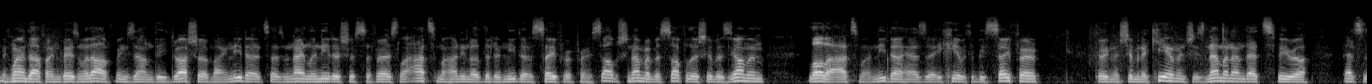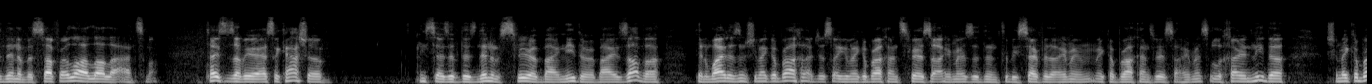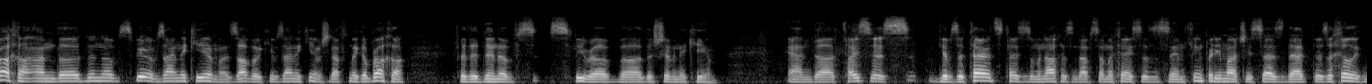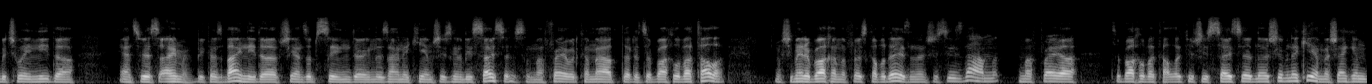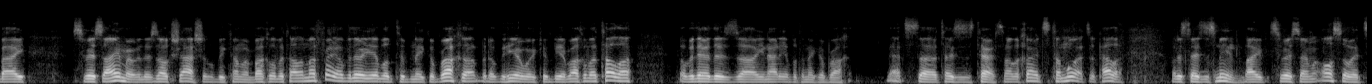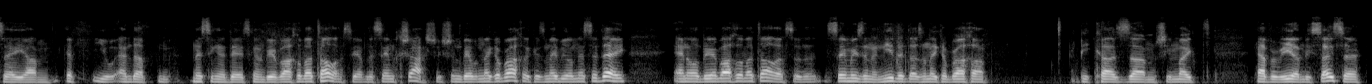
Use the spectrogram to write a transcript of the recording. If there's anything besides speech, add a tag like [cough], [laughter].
the Gemara Daf Ein Beis Madal brings down the drasha by Nida. It says, "V'nayin lenida sheseferes la'atzma." How do you know that Nida is safer for herself? Shenamar v'safel shivas yamim lo la'atzma. Nida has a chiv to be safer during the Akiyam, and she's neman on that sphera. That's the din of a suffer lo lo la'atzma. Taisus over here asks. He says, if there's din of sphera by Nida or by Zava, then why doesn't she make a bracha? Just like you make a bracha on Sfir Za'imer, so then to be for the Aimer, make a bracha on Sfir Za'imer. So L'char Nida should make a bracha on the din of Sfir of Zainakiyim. Zava keeps Zainakiyim, should have to make a bracha for the din of Sfira of uh, the Shivanakiyim. And uh, Taisus gives a teretz, Taisus Menachas and Daf Samachay says the same thing pretty much. He says that there's a chilik between Nida and Sfir Aimer, because by Nida, if she ends up seeing during the Zainakiyim, she's going to be Saisis, and Mafreya would come out that it's a bracha Vatala if she made a bracha in the first couple of days and then she sees dam, mafreya to bracha batala because she says the shiv nekiyah, mashenkim by svir saimer, where there's no chash, it will become a bracha batala mafreya. Over there, you're able to make a bracha, but over here, where it could be a bracha batala, over there, there's uh, you're not able to make a bracha. That's uh, Taisus' teretz. Now, the it's tamu, it's a pella. What does Taisus mean? By svir saimer, also, it's a um, if you end up missing a day, it's going to be a bracha batala. So you have the same chash. You shouldn't be able to make a bracha because maybe you'll miss a day, and it will be a bracha batala. So the same reason a nida doesn't make a bracha because um, she might have a riyah seiser,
